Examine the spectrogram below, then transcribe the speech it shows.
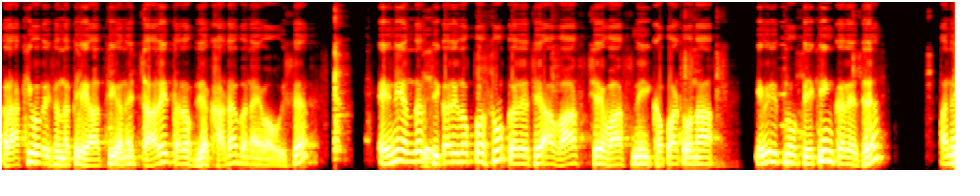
રાખી હોય છે નકલી હાથી અને ચારે તરફ જે ખાડા બનાવ્યા હોય છે એની અંદર શિકારી લોકો શું કરે છે? આ વાસ છે વાસની ખપાટોના એવી રીતનું પેકિંગ કરે છે અને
